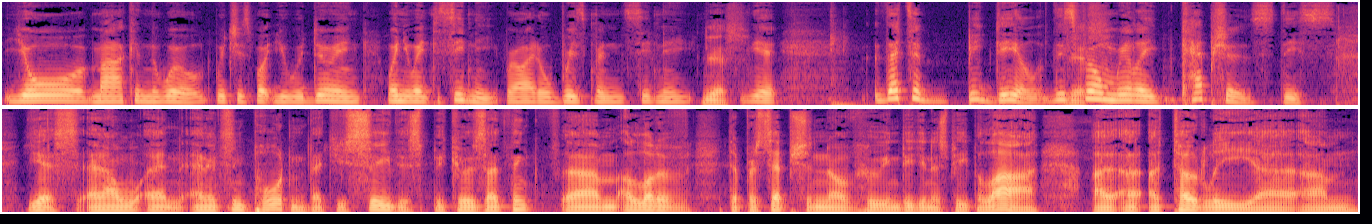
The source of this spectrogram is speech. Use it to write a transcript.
your mark in the world, which is what you were doing when you went to Sydney, right? Or Brisbane, Sydney. Yes. Yeah. That's a big deal. This Yes. film really captures this. Yes, and, I, and and it's important that you see this because I think um, a lot of the perception of who Indigenous people are are, are, are totally uh, um,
